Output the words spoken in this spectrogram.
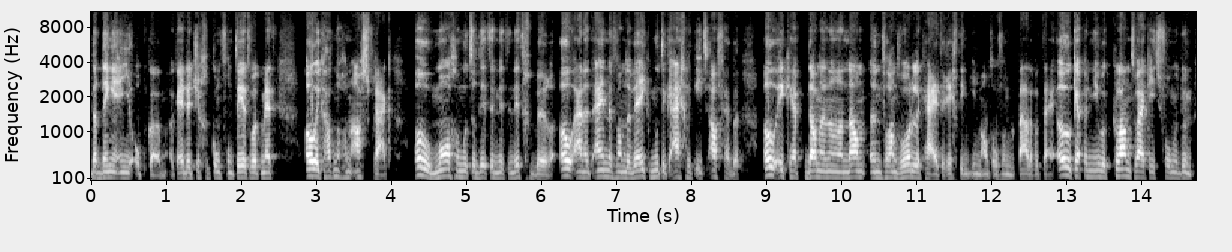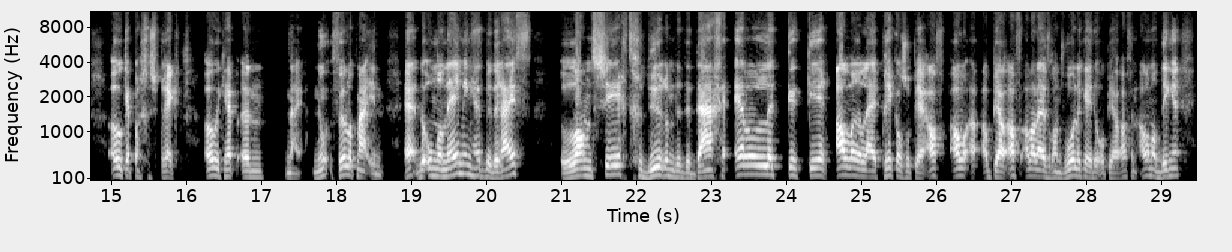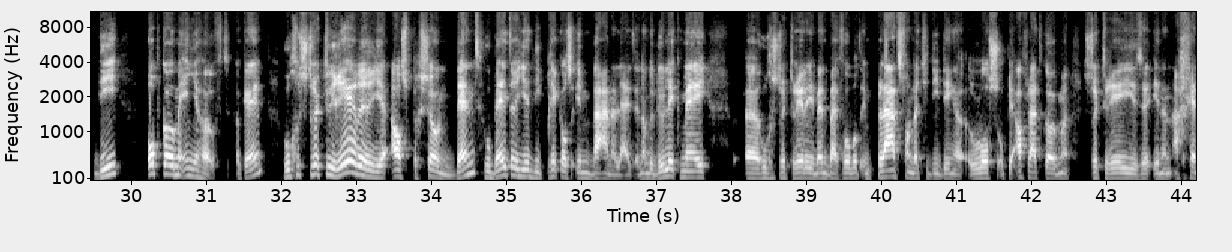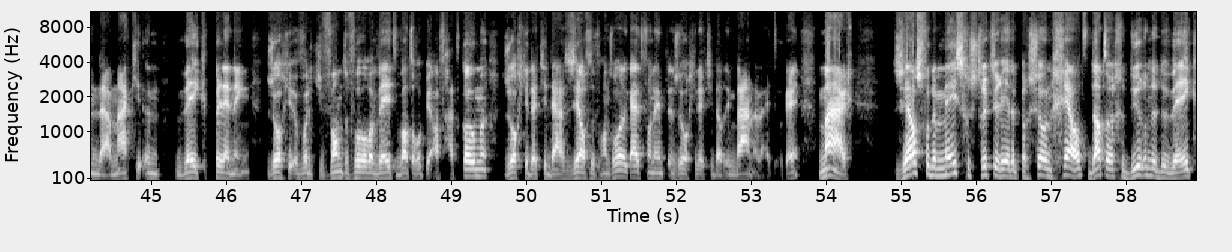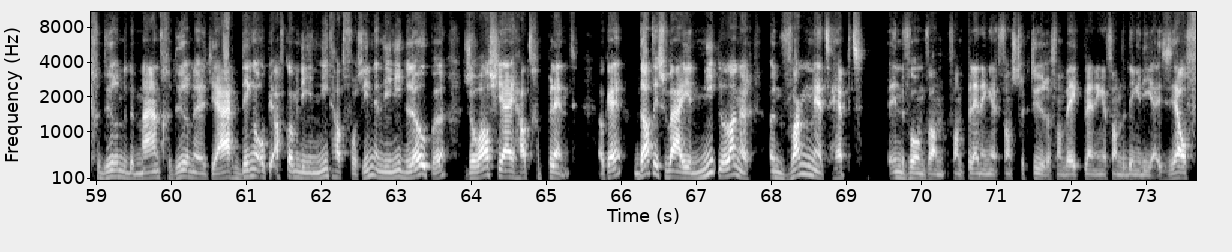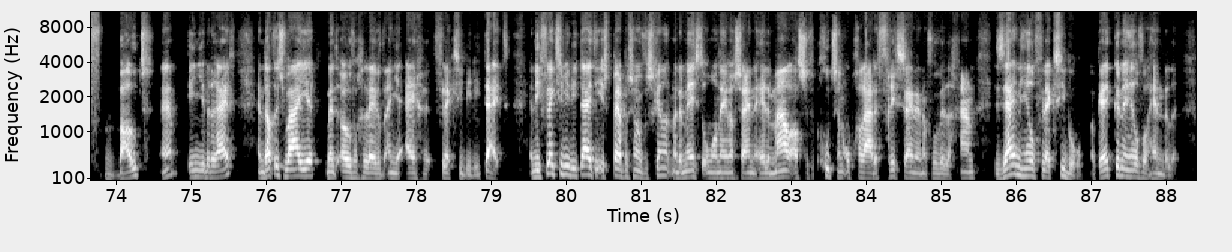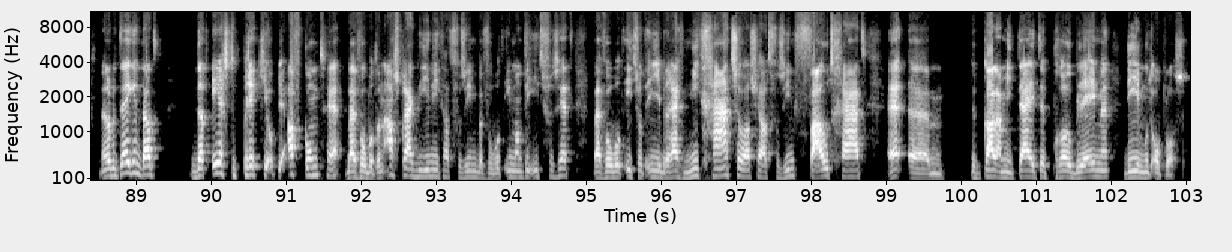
dat dingen in je opkomen. Oké, dat je geconfronteerd wordt met, oh, ik had nog een afspraak. Oh, morgen moet er dit en dit en dit gebeuren. Oh, aan het einde van de week moet ik eigenlijk iets af hebben. Oh, ik heb dan en dan en dan een verantwoordelijkheid richting iemand of een bepaalde partij. Oh, ik heb een nieuwe klant waar ik iets voor moet doen. Oh, ik heb een gesprek. Oh, ik heb een. Nou ja, vul het maar in. De onderneming, het bedrijf, lanceert gedurende de dagen elke keer allerlei prikkels op jou af, alle, op jou af allerlei verantwoordelijkheden op jou af en allemaal dingen die opkomen in je hoofd. Oké? Hoe gestructureerder je als persoon bent, hoe beter je die prikkels in banen leidt. En dan bedoel ik mee uh, hoe gestructureerder je bent. Bijvoorbeeld in plaats van dat je die dingen los op je af laat komen, structureer je ze in een agenda. Maak je een weekplanning. Zorg je ervoor dat je van tevoren weet wat er op je af gaat komen. Zorg je dat je daar zelf de verantwoordelijkheid voor neemt en zorg je dat je dat in banen leidt. Oké? Maar zelfs voor de meest gestructureerde persoon geldt dat er gedurende de week, gedurende de maand, gedurende het jaar dingen op je afkomen die je niet had voorzien en die niet lopen zoals jij had gepland. Oké? Dat is waar je niet langer een vangnet hebt in de vorm van, van planningen, van structuren, van weekplanningen, van de dingen die jij zelf bouwt hè, in je bedrijf. En dat is waar je bent overgeleverd aan je eigen flexibiliteit. En die flexibiliteit die is per persoon verschillend, maar de meeste ondernemers zijn helemaal als ze goed zijn opgeladen, fris zijn en ervoor willen gaan, zijn heel flexibel. Oké, kunnen heel veel handelen. En dat betekent dat dat eerste prikje op je afkomt, hè, bijvoorbeeld een afspraak die je niet had voorzien, bijvoorbeeld iemand die iets verzet, bijvoorbeeld iets wat in je bedrijf niet gaat zoals je had voorzien, fout gaat, hè, ehm, de calamiteiten, problemen die je moet oplossen.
